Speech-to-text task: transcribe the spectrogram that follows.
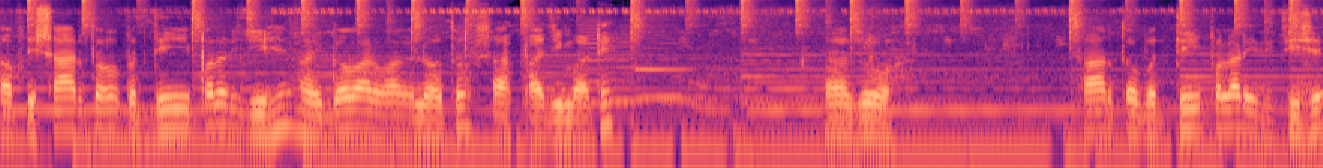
આપણી સાર તો બધી પલળી ગઈ છે. હવે ગવાર વાવેલો હતો શાકભાજી માટે. હા જુઓ, સાર તો બધી પલાળી દીધી છે.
